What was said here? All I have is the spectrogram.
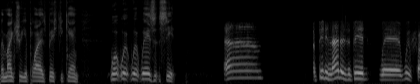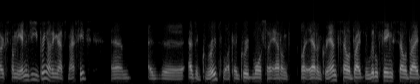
and make sure you play as best you can? Where, where, where's it sit? Um, a bit in that is a bit where we focus on the energy you bring. I think that's massive. Um, as a as a group, like a group more so out on out on ground, celebrate the little things, celebrate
